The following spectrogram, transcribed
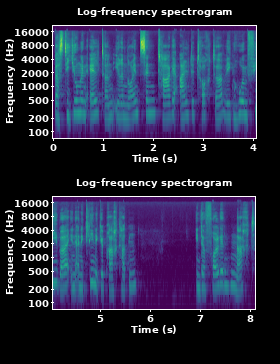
dass die jungen Eltern ihre 19 Tage alte Tochter wegen hohem Fieber in eine Klinik gebracht hatten. In der folgenden Nacht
